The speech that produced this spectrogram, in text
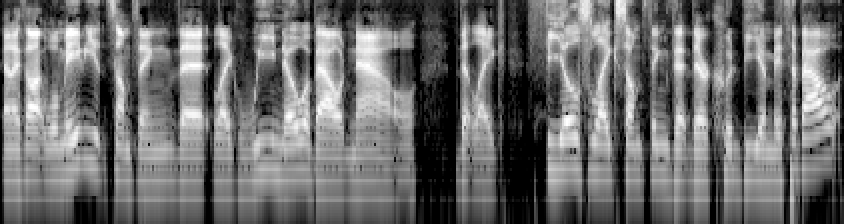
And I thought, well, maybe it's something that like we know about now that like feels like something that there could be a myth about,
